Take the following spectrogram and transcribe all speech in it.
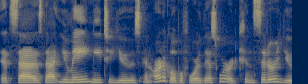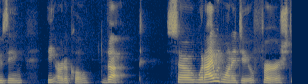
it says that you may need to use an article before this word. Consider using the article the. So what I would want to do first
